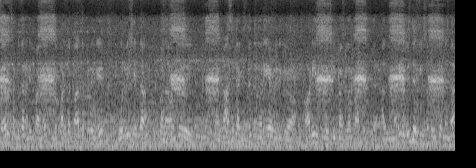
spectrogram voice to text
பேரண்ட்ஸ் அப்படி தான் நடிப்பாங்க. இந்த படத்தை பார்த்த பிறகு ஒரு விஷயம் தான் இப்போ நான் வந்து கிளாசிக் ஆக்டர்ஸ் நிறைய எனக்கு ஆடியன்ஸோட ஃபீட்பேக்லாம் பார்த்துருந்தேன் அது நிறைய இளைஞர்கள் சொன்ன விஷயம் என்னன்னா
